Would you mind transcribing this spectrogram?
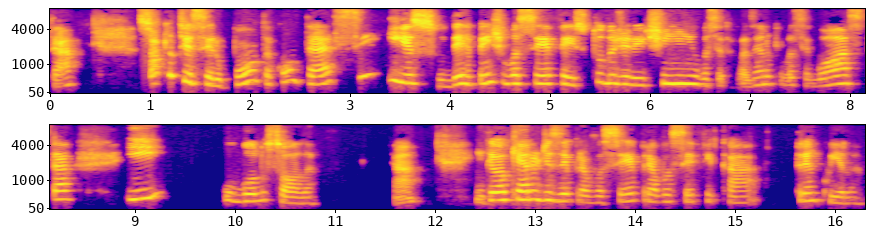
tá? Só que o terceiro ponto acontece isso. De repente você fez tudo direitinho, você está fazendo o que você gosta e o bolo sola tá? Então eu quero dizer para você, para você ficar tranquila.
